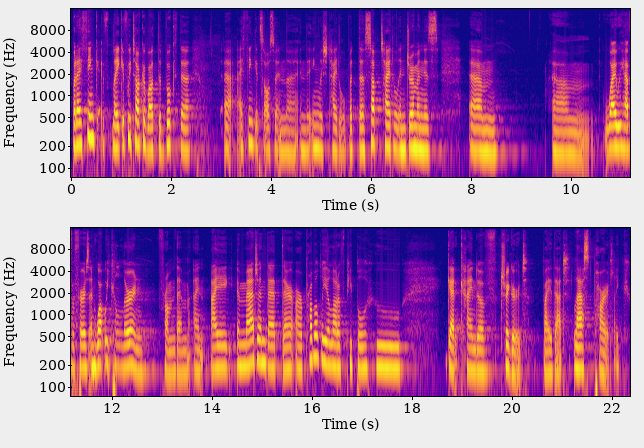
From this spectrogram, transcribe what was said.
But i think if, like if we talk about the book the uh, i think it's also in the in the english title but the subtitle in german is um, um, why we have affairs and what we can learn from them and i imagine that there are probably a lot of people who get kind of triggered by that last part like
